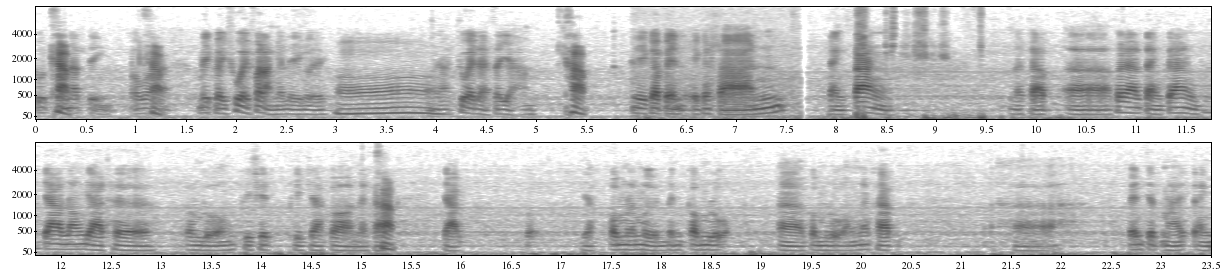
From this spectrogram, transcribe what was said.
good ครั for บ nothing เพราะว่าครับ ไม่เคยช่วยฝรั่งกันเองเลยอ๋อนะช่วยแต่สยาม ครับ นี่ก็เป็นเอกสารแต่งตั้งนะครับเอ่อพระราชแต่งตั้งพระเจ้าน้องยาเธอกรมหลวงพิชิตพิจากรนะครับ ครับ จากจากกรมละหมื่นเป็นกรมหลวงเอ่อกรมหลวงนะครับเอ่อเป็นจดหมายแต่ง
